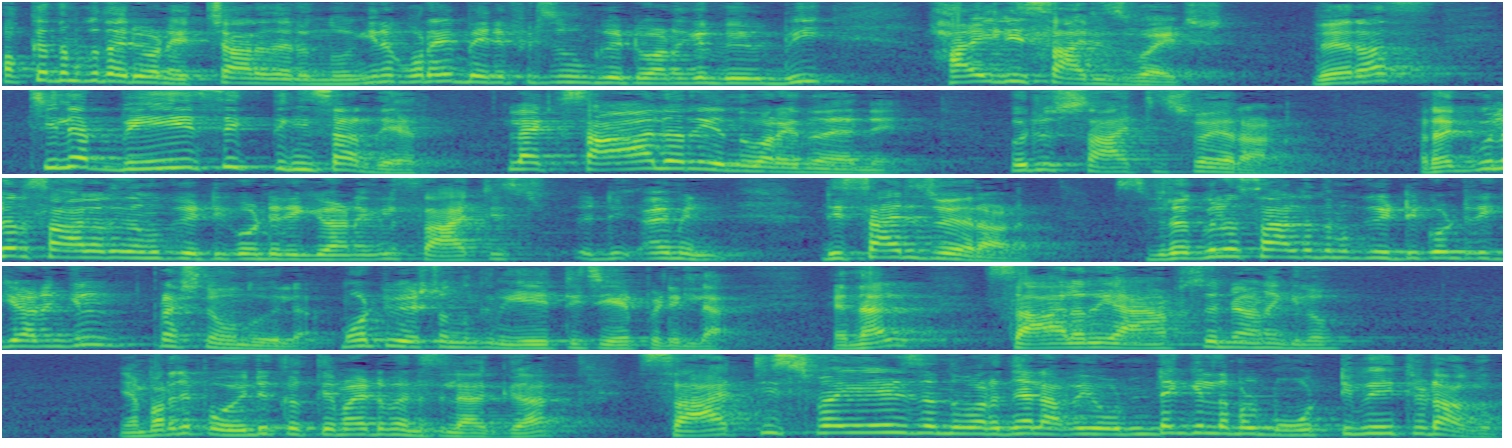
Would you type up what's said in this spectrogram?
ഒക്കെ നമുക്ക് തരുവാണ്. എച്ച് ആർ തരുന്നു. ഇങ്ങനെ കുറേ ബെനിഫിറ്റ്സ് നമുക്ക് കിട്ടുവാണെങ്കിൽ we will be highly satisfied whereas ചില basic things are there like salary എന്ന് പറയുന്നത് തന്നെ ഒരു സാറ്റിസ്ഫയർ ആണ്. റെഗുലർ സാലറി നമുക്ക് കിട്ടിക്കൊണ്ടിരിക്കുകയാണെങ്കിൽ സാറ്റിസ് ഐ മീൻ ഡിസാറ്റിസ്ഫയർ ആണ്. റെഗുലർ സാലറി നമുക്ക് കിട്ടിക്കൊണ്ടിരിക്കുകയാണെങ്കിൽ പ്രശ്നമൊന്നുമില്ല. മോട്ടിവേഷൻ ഒന്നും ക്രിയേറ്റ് ചെയ്യപ്പെടില്ല. എന്നാൽ സാലറി ആബ്സെന്റ് ആണെങ്കിലോ? ഞാൻ പറഞ്ഞ പോയിന്റ് കൃത്യമായിട്ട് മനസ്സിലാക്കുക. സാറ്റിസ്ഫയേഴ്സ് എന്ന് പറഞ്ഞാൽ അവയുണ്ടെങ്കിൽ നമ്മൾ മോട്ടിവേറ്റഡ് ആകും.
